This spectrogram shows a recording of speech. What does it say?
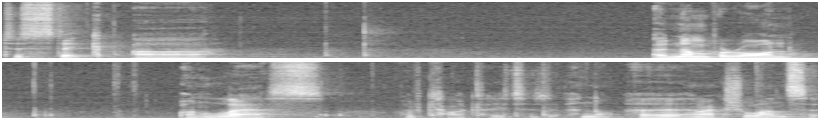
to stick a, a number on unless I've calculated an, uh, an actual answer.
